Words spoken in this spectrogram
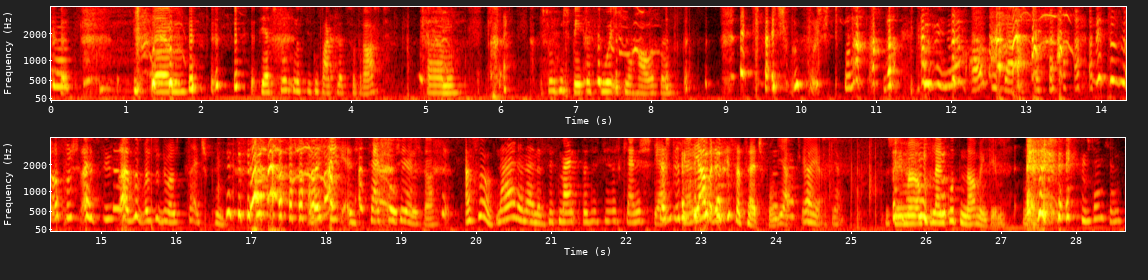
Gott. Ähm, sie hat Stunden auf diesem Parkplatz verbracht. Ähm, Stunden später fuhr ich nach Hause. Zeitsprung von Stunden. Wo sie nur im Auto saß. Nicht, dass man verschreibt, sie also aber schon immer Zeitsprung. Aber es steht, Zeitsprung steht ja nicht da. Ach so. Nein, nein, nein, das ist, mein, das ist dieses kleine Das, Sternchen. das, ja, aber das ist ein Zeitsprung. Ja. ja. ja. ja. Das soll ich mir einfach einen guten Namen geben. Sternchen.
